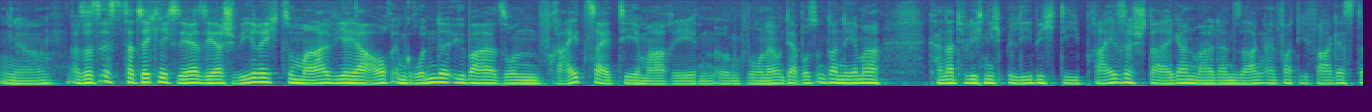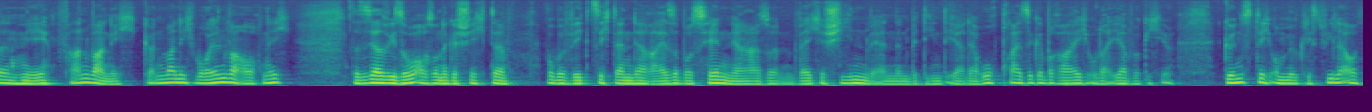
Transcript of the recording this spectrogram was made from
Ja, also es ist tatsächlich sehr, sehr schwierig, zumal wir ja auch im Grunde über so ein Freizeitthema reden irgendwo. Ne? Und der Busunternehmer kann natürlich nicht beliebig die Preise steigern, weil dann sagen einfach die Fahrgäste, nee, fahren wir nicht, können wir nicht, wollen wir auch nicht. Das ist ja sowieso auch so eine Geschichte wo bewegt sich denn der Reisebus hin? Ja, also welche Schienen werden denn bedient? Eher der hochpreisige Bereich oder eher wirklich günstig, um möglichst viele aus?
